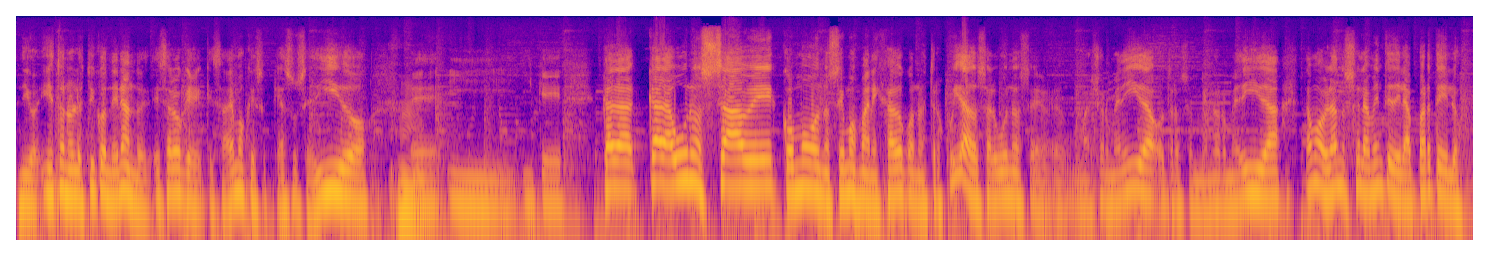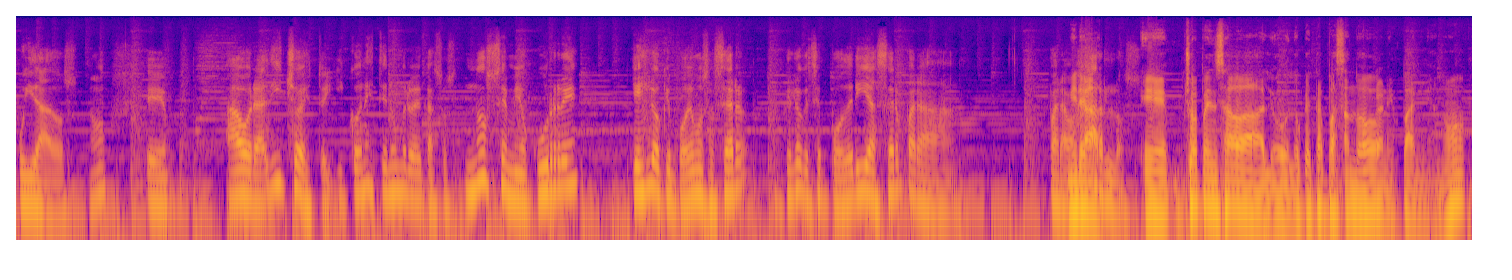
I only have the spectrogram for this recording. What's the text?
digo, y esto no lo estoy condenando, es algo que, que sabemos que, que ha sucedido Mm. eh, y, y que cada, cada uno sabe cómo nos hemos manejado con nuestros cuidados, algunos en mayor medida, otros en menor medida. Estamos hablando solamente de la parte de los cuidados. ¿no? Eh, ahora, dicho esto, y con este número de casos, no se me ocurre qué es lo que podemos hacer, qué es lo que se podría hacer para, para Mirá, bajarlos. Eh, yo pensaba lo, lo que está pasando ahora en España, ¿no?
